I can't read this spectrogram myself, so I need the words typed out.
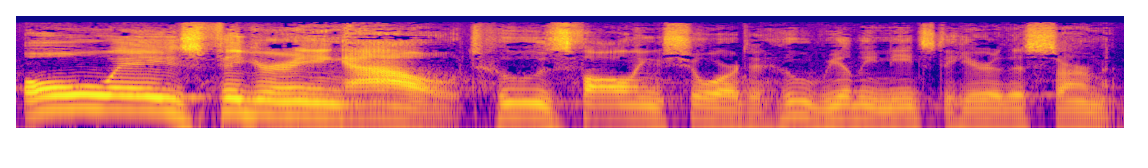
always figuring out who's falling short and who really needs to hear this sermon.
